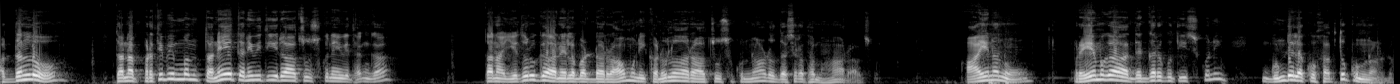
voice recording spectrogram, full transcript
అద్దంలో తన ప్రతిబింబం తనే తనివి తీరా చూసుకునే విధంగా తన ఎదురుగా నిలబడ్డ రాముని కనులారా చూసుకున్నాడు దశరథ మహారాజు. ఆయనను ప్రేమగా దగ్గరకు తీసుకుని గుండెలకు హత్తుకున్నాడు.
